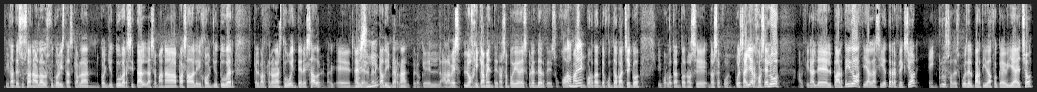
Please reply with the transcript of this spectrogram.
fíjate Susana, ahora los futbolistas que hablan con youtubers y tal, la semana pasada le dijo a un youtuber que el Barcelona estuvo interesado en el, en el, ¿Ah, sí? en el mercado invernal, pero que el, a la vez, lógicamente, no se podía desprender de su jugador Hombre. más importante junto a Pacheco y por lo tanto no se, no se fue. Pues ayer José Lu, al final del partido, hacía la siguiente reflexión e incluso después del partidazo que había hecho,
